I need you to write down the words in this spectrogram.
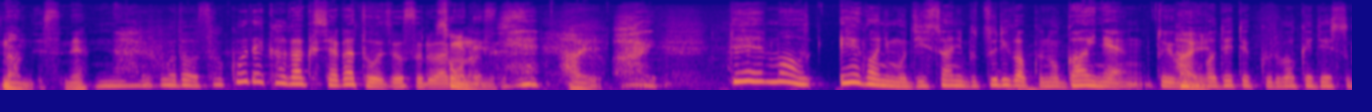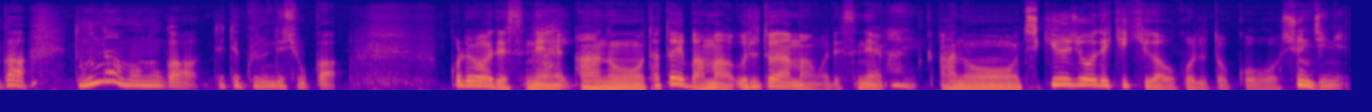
なんですね。なるほど、そこで科学者が登場するわけですね。すはい。はい。でまあ映画にも実際に物理学の概念というものが出てくるわけですが、はい、どんなものが出てくるんでしょうか？これはですね、はい、あの例えばまあウルトラマンはですね、はい、あの地球上で危機が起こるとこう瞬時に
